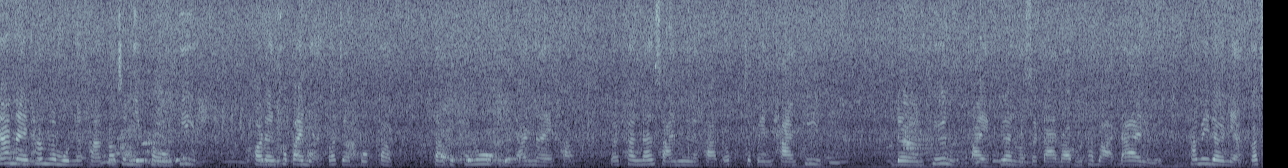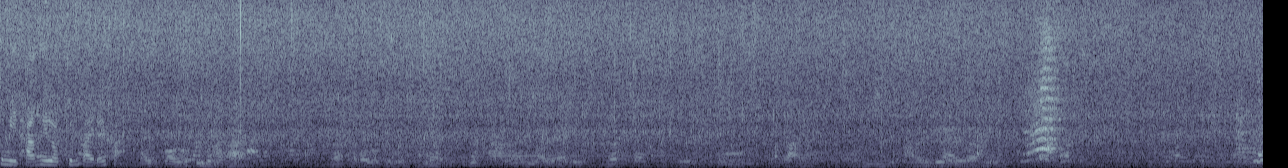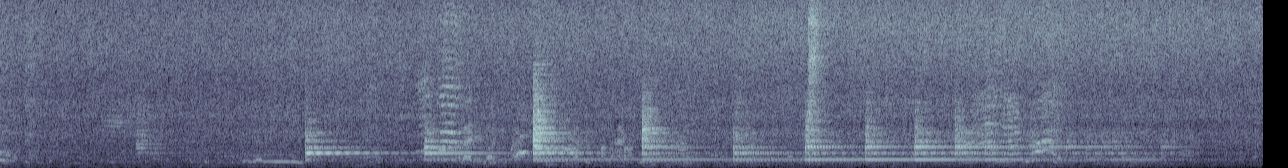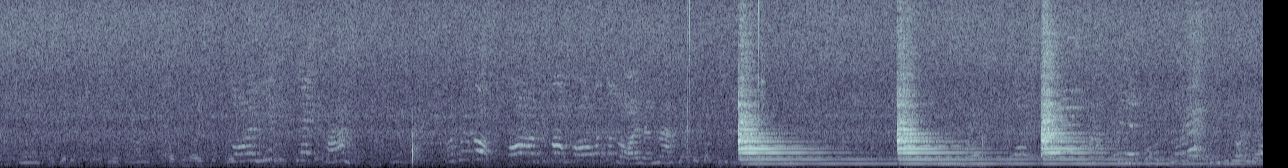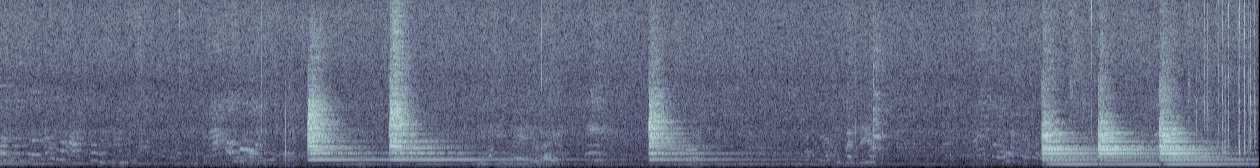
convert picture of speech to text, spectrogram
ด้านในถ้ำละมุดนะคะ ก็จะมีโพรงที่พอเดินเข้าไปเนี่ยก็จะพบกับพระพุทธรูปอยู่ด้านในค่ะ แล้วทางด้านซ้ายมือนะคะ ก็จะเป็นทางที่เดินขึ้นไปเพื่อนมัสการรอพุทธบาทได้หรือ ถ้าไม่เดินเนี่ยก็จะมีทางให้รถขึ้นไปด้วยค่ะ รูปแบบนี้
